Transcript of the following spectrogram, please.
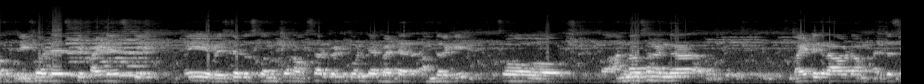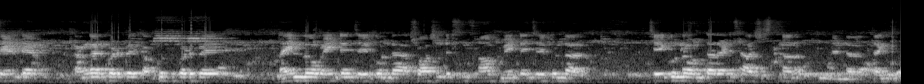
ఒక త్రీ ఫోర్ డేస్కి ఫైవ్ డేస్కి వెజిటేబుల్స్ కొనుక్కొని ఒకసారి పెట్టుకుంటే బెటర్ అందరికీ. సో అనవసరంగా బయటకు రావడం అట్ ద సేమ్ టైం కంగారు పడిపోయి కక్కుర్తి పడిపోయి లైన్లో మెయింటైన్ చేయకుండా సోషల్ డిస్టెన్స్ ఆఫ్ మెయింటైన్ చేయకుండా చేయకుండా ఉంటారని ఆశిస్తున్నాను. అండ్ థ్యాంక్ యూ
